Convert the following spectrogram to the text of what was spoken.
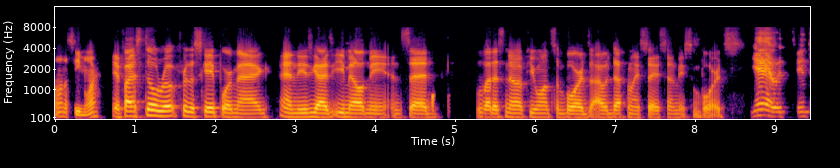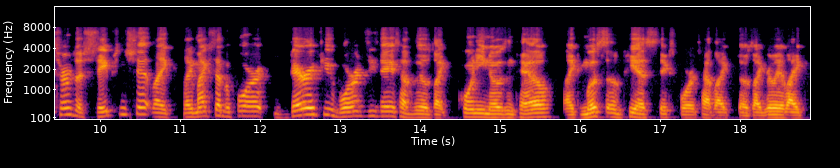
I want to see more. If I still wrote for the skateboard mag and these guys emailed me and said, let us know if you want some boards. I would definitely say send me some boards. Yeah, in terms of shapes and shit, like like Mike said before, very few boards these days have those like pointy nose and tail. Like most of PS Stix boards have like those like really like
